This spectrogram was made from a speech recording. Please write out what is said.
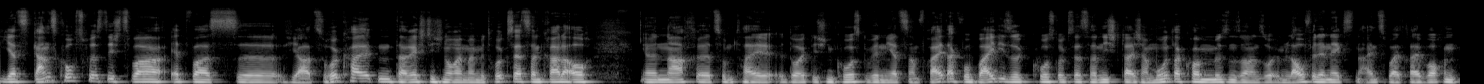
jetzt ganz kurzfristig zwar etwas äh, ja, zurückhaltend, da rechne ich noch einmal mit Rücksetzern, gerade auch äh, nach äh, zum Teil deutlichen Kursgewinnen jetzt am Freitag, wobei diese Kursrücksetzer nicht gleich am Montag kommen müssen, sondern so im Laufe der nächsten ein, zwei, drei Wochen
